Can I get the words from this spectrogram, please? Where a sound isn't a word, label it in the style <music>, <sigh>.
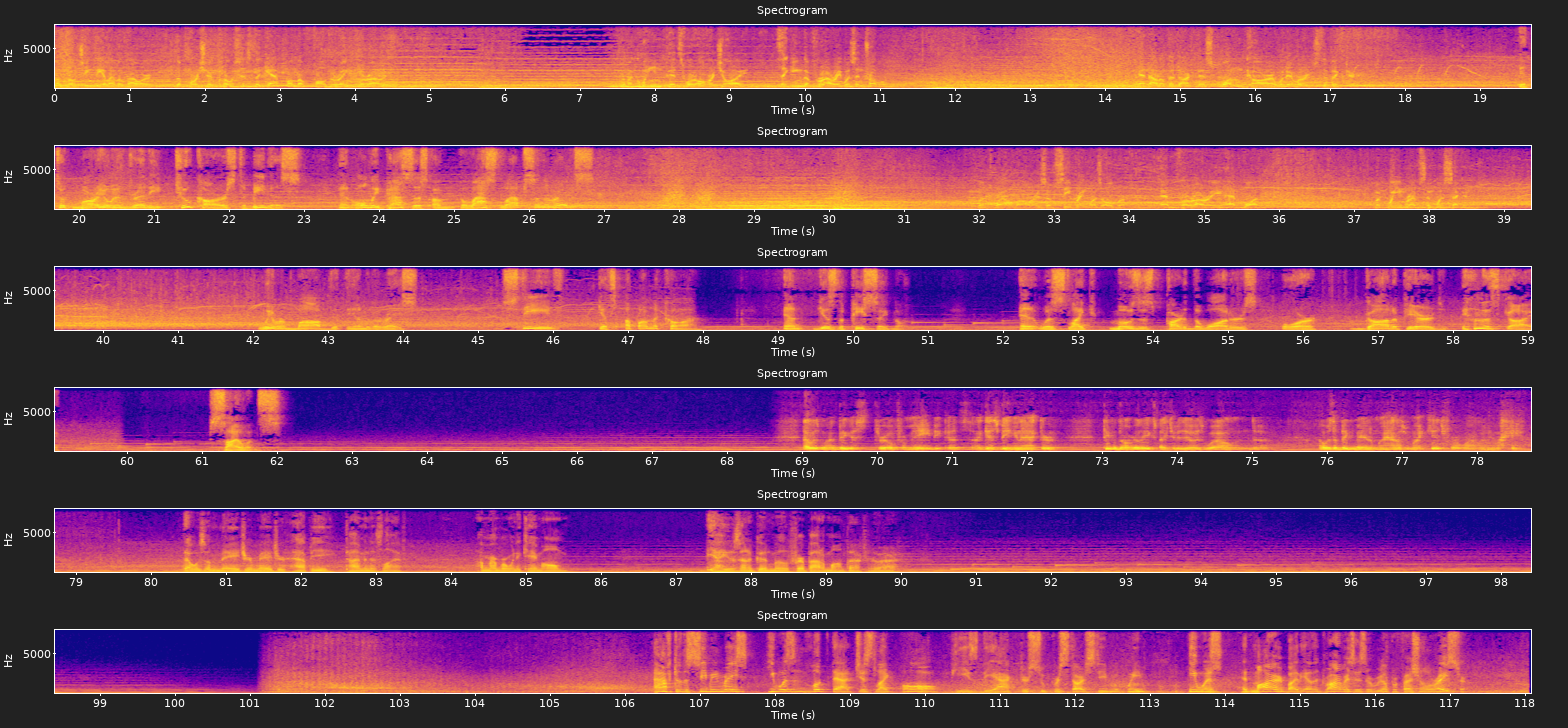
Approaching the 11th hour, the Porsche closes the gap on the faltering Ferrari. The McQueen pits were overjoyed, thinking the Ferrari was in trouble. And out of the darkness, one car would emerge the victor. It took Mario Andretti two cars to beat us and only passed us on the last laps of the race. The 12 hours of Sebring was over, and Ferrari had won. McQueen Revson was second. We were mobbed at the end of the race. Steve gets up on the car and gives the peace signal. And it was like Moses parted the waters or God appeared <laughs> in the sky. Silence. That was my biggest thrill for me because I guess being an actor, people don't really expect you to do as well. And uh, I was a big man in my house with my kids for a while anyway. <laughs> That was a major, major happy time in his life. I remember when he came home. Yeah, he was in a good mood for about a month after that. After the Sebring race, he wasn't looked at just like, oh, he's the actor superstar Steve McQueen. He was admired by the other drivers as a real professional racer.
